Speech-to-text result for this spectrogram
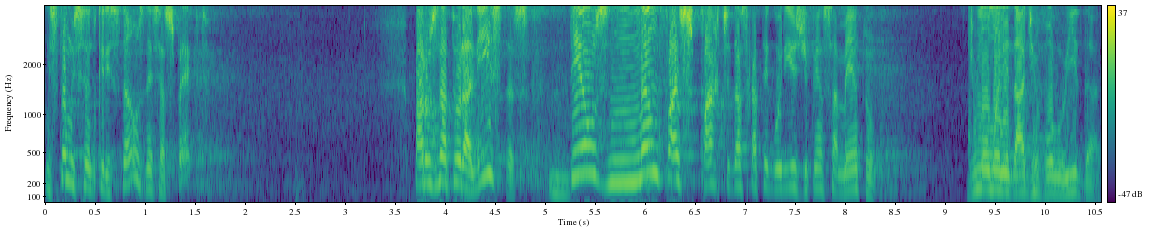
Estamos sendo cristãos nesse aspecto? Para os naturalistas, Deus não faz parte das categorias de pensamento de uma humanidade evoluída.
